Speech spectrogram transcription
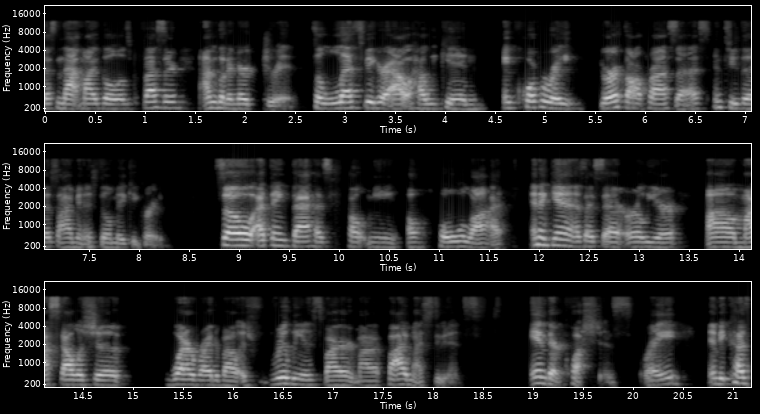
That's not my goal as professor. I'm going to nurture it. So let's figure out how we can incorporate your thought process into the assignment and still make it great. So I think that has helped me a whole lot. And again, as I said earlier, um, my scholarship, what I write about is really inspired my, by my students and their questions, right? And because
